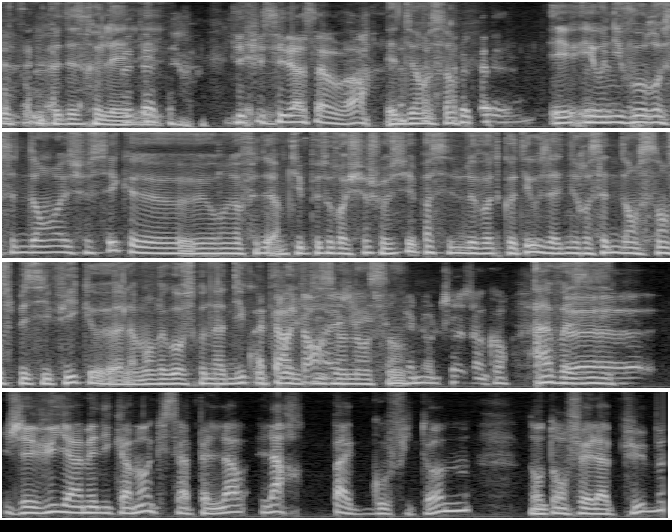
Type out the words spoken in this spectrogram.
ou, ou peut-être les, les, Difficile à savoir. les deux ensemble. Et, et au niveau recette d'encens, je sais que euh, on a fait un petit peu de recherche aussi. Je sais pas si de votre côté, vous avez une recette d'encens spécifique euh, à la mandragore, ce qu'on a dit qu'on attends, l'utiliser en j'ai- encens. j'ai une autre chose encore. Ah, vas-y. Euh, J'ai vu, il y a un médicament qui s'appelle l'ar- l'arpagophytum, dont on fait la pub,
